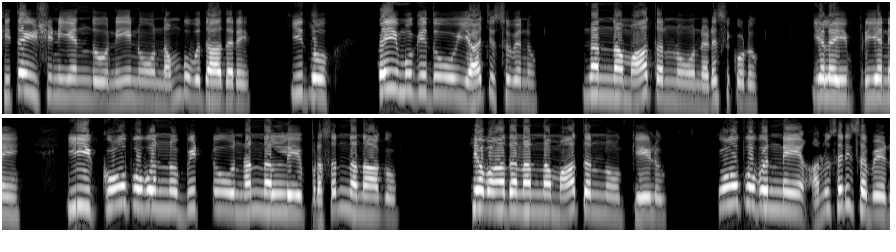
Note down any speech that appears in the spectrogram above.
ಹಿತೈಷಿಣಿ ಎಂದು ನೀನು ನಂಬುವುದಾದರೆ ಇದು ಕೈ ಮುಗಿದು ಯಾಚಿಸುವೆನು. ನನ್ನ ಮಾತನ್ನು ನಡೆಸಿಕೊಡು. ಎಲೈ ಪ್ರಿಯನೇ, ಈ ಕೋಪವನ್ನು ಬಿಟ್ಟು ನನ್ನಲ್ಲಿ ಪ್ರಸನ್ನನಾಗು. ಮುಖ್ಯವಾದ ನನ್ನ ಮಾತನ್ನು ಕೇಳು. ಕೋಪವನ್ನೇ ಅನುಸರಿಸಬೇಡ.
